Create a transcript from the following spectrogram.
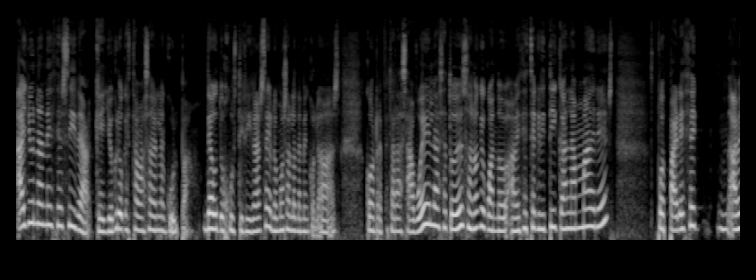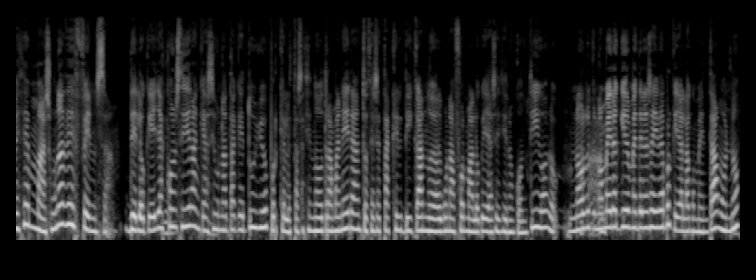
hay una necesidad que yo creo que está basada en la culpa de autojustificarse, y lo hemos hablado también con las, con respecto a las abuelas, a todo eso, ¿no? Que cuando a veces te critican las madres, pues parece mm, a veces más una defensa de lo que ellas consideran que ha sido un ataque tuyo porque lo estás haciendo de otra manera, entonces estás criticando de alguna forma lo que ellas hicieron contigo. No, no me quiero meter en esa idea porque ya la comentamos, ¿no?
